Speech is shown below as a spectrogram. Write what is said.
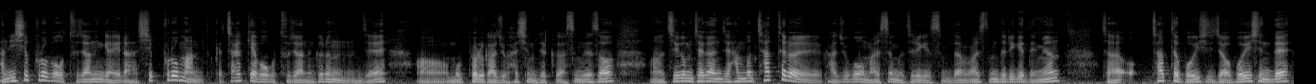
한20% 보고 투자하는 게 아니라 10%만 짧게 보고 투자하는 그런 이제 어, 목표를 가지고 하시면 될 것 같습니다. 그래서 어, 지금 제가 이제 한번 차트를 가지고 말씀을 드리겠습니다. 말씀드리게 되면 자 어, 차트 보이시죠? 보이신데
